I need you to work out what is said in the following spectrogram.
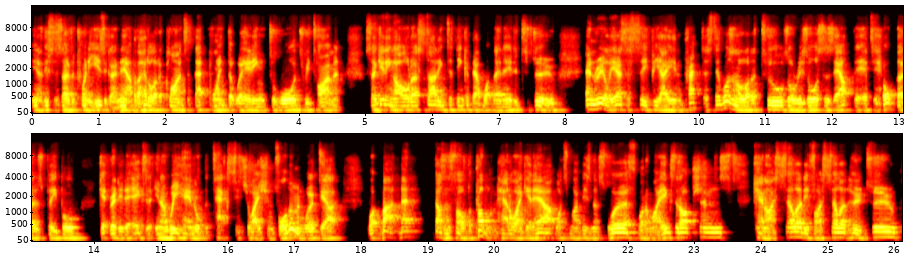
You know, this is over 20 years ago now, but I had a lot of clients at that point that were heading towards retirement. So getting older, starting to think about what they needed to do. And really, as a CPA in practice, there wasn't a lot of tools or resources out there to help those people get ready to exit. You know, we handled the tax situation for them and worked out what, but that doesn't solve the problem. How do I get out? What's my business worth? What are my exit options? Can I sell it? If I sell it, who to?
